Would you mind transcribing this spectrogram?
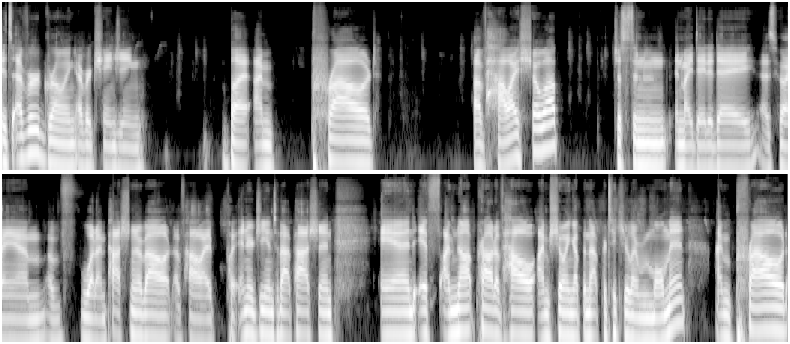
it's ever growing, ever changing, but I'm proud of how I show up just in in my day-to-day as who I am, of what I'm passionate about, of how I put energy into that passion. And if I'm not proud of how I'm showing up in that particular moment, I'm proud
